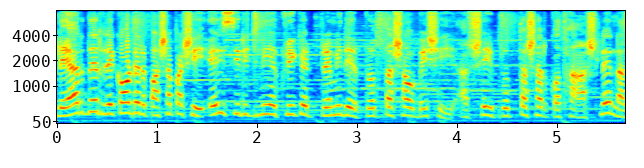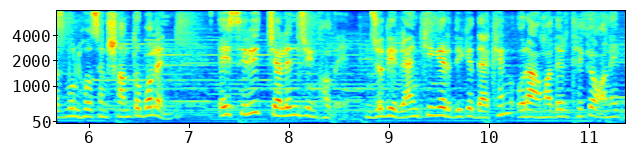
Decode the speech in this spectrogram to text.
প্লেয়ারদের রেকর্ডের পাশাপাশি এই সিরিজ নিয়ে ক্রিকেট প্রেমীদের প্রত্যাশাও বেশি, আর সেই প্রত্যাশার কথা আসলে নাজমুল হোসেন শান্ত বলেন, এই সিরিজ চ্যালেঞ্জিং হবে। যদি র্যাঙ্কিংয়ের দিকে দেখেন, ওরা আমাদের থেকে অনেক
